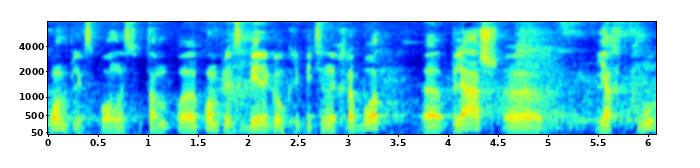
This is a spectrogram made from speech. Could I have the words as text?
Комплекс полностью, там э, комплекс берегоукрепительных работ, э, пляж, э, яхт-клуб,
